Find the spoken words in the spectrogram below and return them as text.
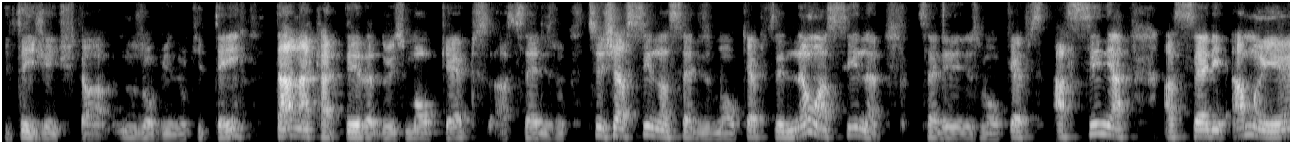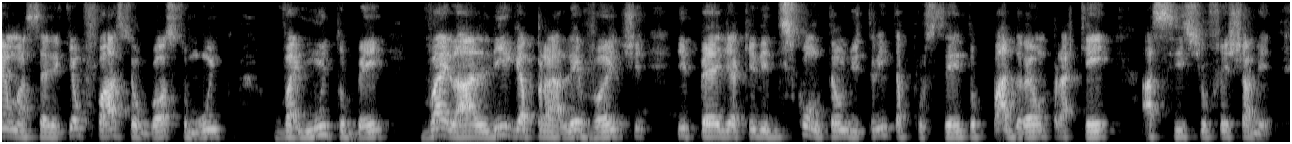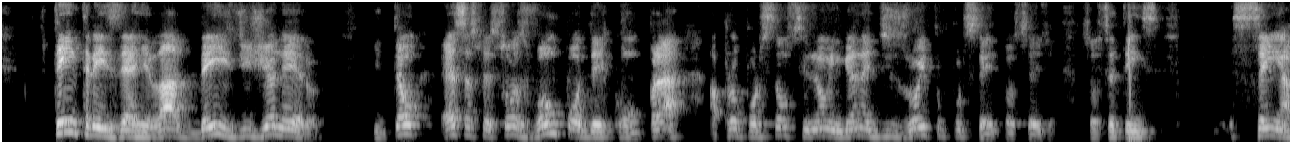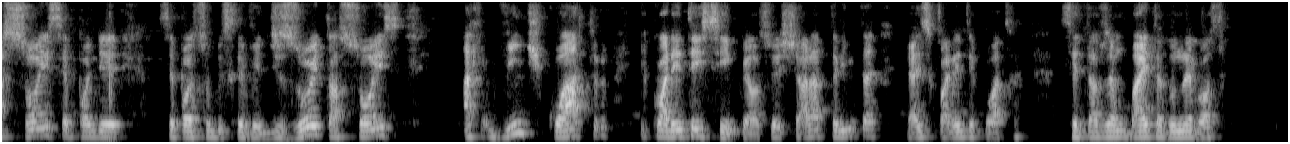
e tem gente que está nos ouvindo que tem, está na carteira do Small Caps, as séries. Você já assina a série Small Caps? Você não assina a série Small Caps? Assine a, a série Amanhã, é uma série que eu faço, eu gosto muito, vai muito bem. Vai lá, liga para Levante e pede aquele descontão de 30% padrão para quem assiste o fechamento. Tem 3R lá desde janeiro. Então, essas pessoas vão poder comprar a proporção, se não me engano, é 18%. Ou seja, se você tem 100 ações, você pode, você pode subscrever 18 ações a 24 e 45. Elas fecharam a 30 reais 44 centavos. É um baita do negócio.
